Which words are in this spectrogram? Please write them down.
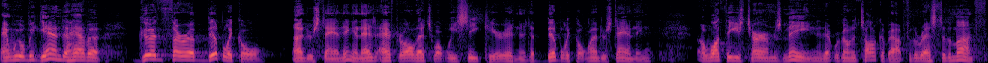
And we'll begin to have a good, thorough biblical understanding. And as, after all, that's what we seek here, isn't it? A biblical understanding of what these terms mean that we're going to talk about for the rest of the month.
